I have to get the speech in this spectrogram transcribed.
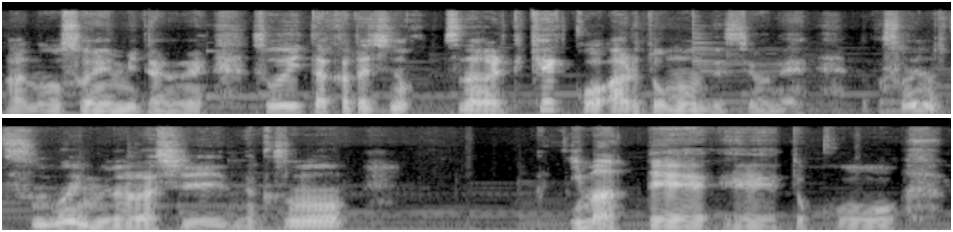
あの、疎遠みたいなね、そういった形のつながりって結構あると思うんですよね。なんかそういうのすごい無駄だし、なんかその、今って、えっ、ー、と、こう、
